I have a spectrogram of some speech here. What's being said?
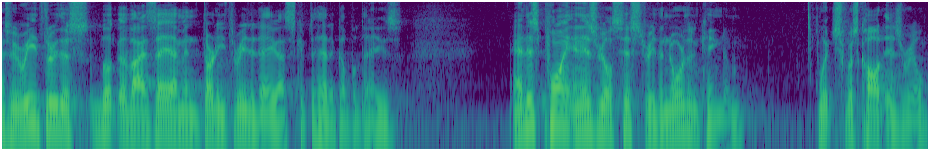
As we read through this book of Isaiah, I'm in 33 today. I skipped ahead a couple days. At this point in Israel's history, the northern kingdom, which was called Israel,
